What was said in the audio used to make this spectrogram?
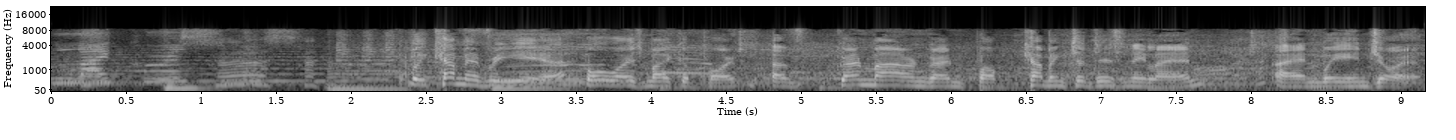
like Christmas. We come every year, always make a point of Grandma and Grandpop coming to Disneyland, and we enjoy it.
